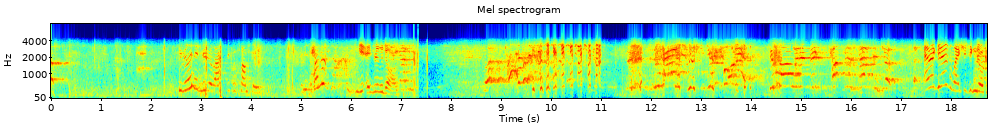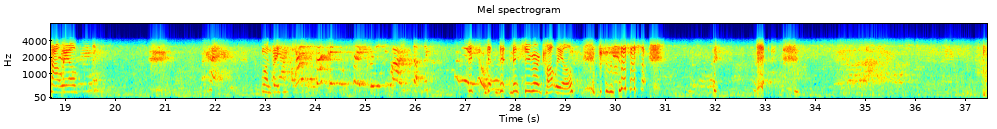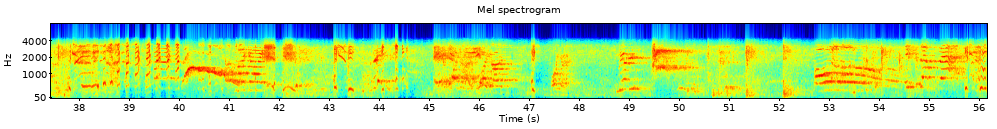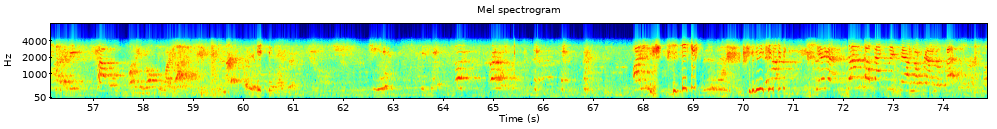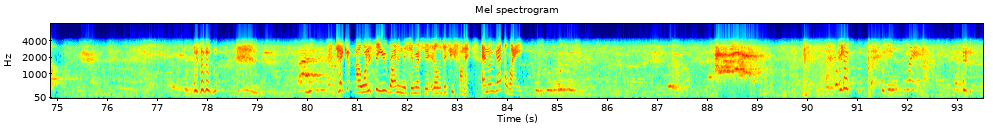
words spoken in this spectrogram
You really need new elastic or something. It. Yeah, it really does. You record it. You know when it big cut this nothing just. Emma, get out of the way. She can do a cartwheel. Okay. Come on, Stacey. The, the, the, sumo cartwheel. Take. A, I want to see you run in the shimmer suit. It'll just be funny. Emma, move out the way. Wait.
